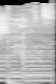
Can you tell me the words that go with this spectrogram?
myself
